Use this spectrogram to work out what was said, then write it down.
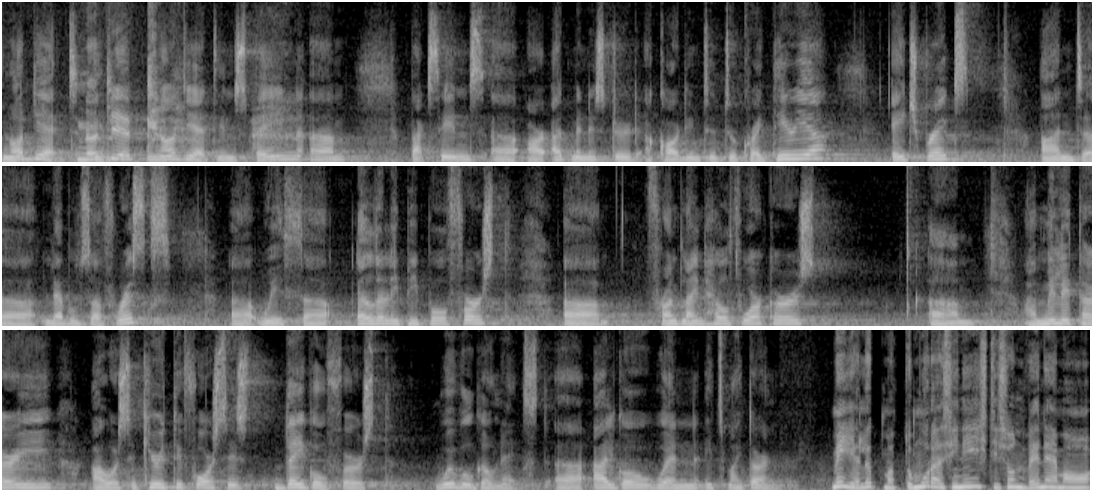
Not yet. Not in, yet. Not yet. In Spain, um, Vaccines uh, are administered according to two criteria, age breaks and uh, levels of risks, uh, with uh, elderly people first, uh, frontline health workers, um, military, our security forces, they go first, we will go next. I'll go when it's my turn. Meie lõpmatu mure siin Eestis on Venemaa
